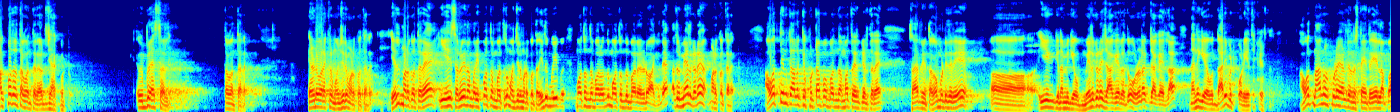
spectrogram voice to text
ಹಕ್ಪತ್ರ ತಗೊತಾರೆ ಅರ್ಜಿ ಹಾಕ್ಬಿಟ್ಟು ಇಬ್ಬರ ಹೆಸರಲ್ಲಿ ತಗೊತಾರೆ. ಎರಡೂವರೆ ಎಕರೆ ಮಂಜೂರಿ ಮಾಡ್ಕೋತಾರೆ. ಎಲ್ಲಿ ಮಾಡ್ಕೋತಾರೆ? ಈ ಸರ್ವೆ ನಂಬರ್ ಇಪ್ಪತ್ತೊಂಬತ್ತರಲ್ಲಿ ಮಂಜೂರಿ ಮಾಡ್ಕೋತಾರೆ. ಇದು ಮೂವತ್ತೊಂದು ಬಾರ್ ಒಂದು, ಮೂವತ್ತೊಂದು ಬಾರ್ ಎರಡು ಆಗಿದೆ. ಅದ್ರ ಮೇಲ್ಗಡೆ ಮಾಡ್ಕೋತಾರೆ. ಅವತ್ತಿನ ಕಾಲಕ್ಕೆ ಪುಟ್ಟಪ್ಪ ಬಂದು ನಮ್ಮ ಹತ್ರ ಏನು ಕೇಳ್ತಾರೆ? ಸರ್, ನೀವು ತಗೊಂಬಿಟ್ಟಿದ್ದೀರಿ. ಈಗ ನಮಗೆ ಮೇಲ್ಗಡೆ ಜಾಗ ಇರೋದು ಓಡಾಡೋಕ್ಕೆ ಜಾಗ ಇಲ್ಲ, ನನಗೆ ಒಂದು ದಾರಿ ಬಿಟ್ಕೊಡಿ ಅಂತ ಕೇಳ್ತಾರೆ. ಅವತ್ತು ನಾನು ಕೂಡ ಹೇಳ್ತೇನೆ ನನ್ನ ಸ್ನೇಹಿತರೆ, ಇಲ್ಲಪ್ಪ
